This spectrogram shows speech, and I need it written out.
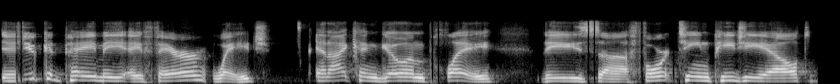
if you could pay me a fair wage and I can go and play these uh, 14 PGL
